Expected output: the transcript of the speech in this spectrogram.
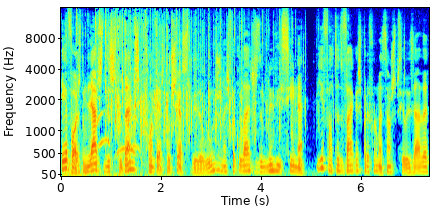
É a voz de milhares de estudantes que contestam o excesso de alunos nas faculdades de Medicina e a falta de vagas para formação especializada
